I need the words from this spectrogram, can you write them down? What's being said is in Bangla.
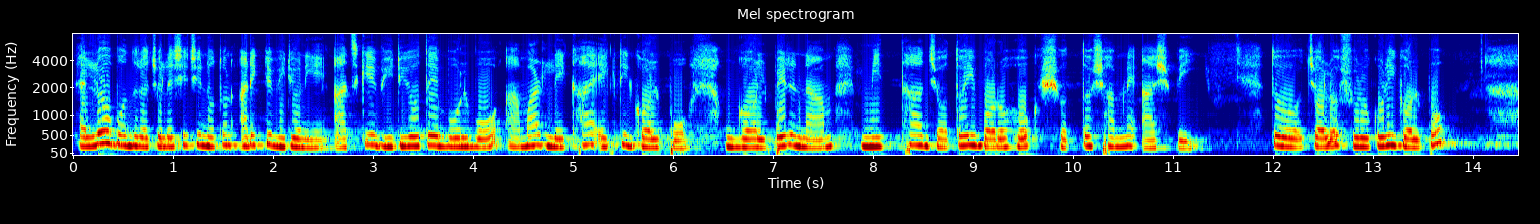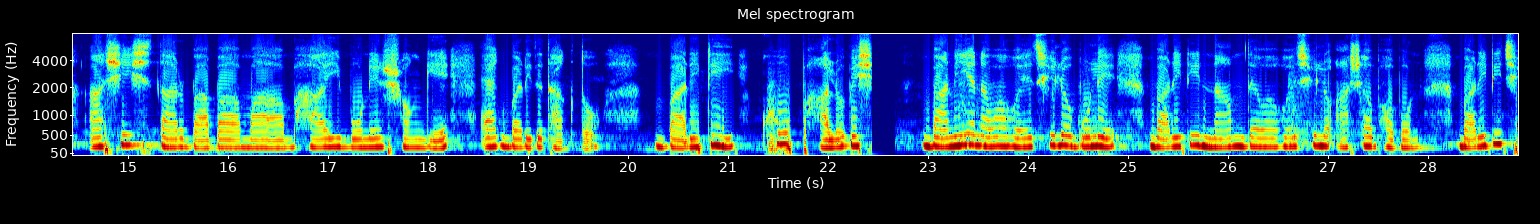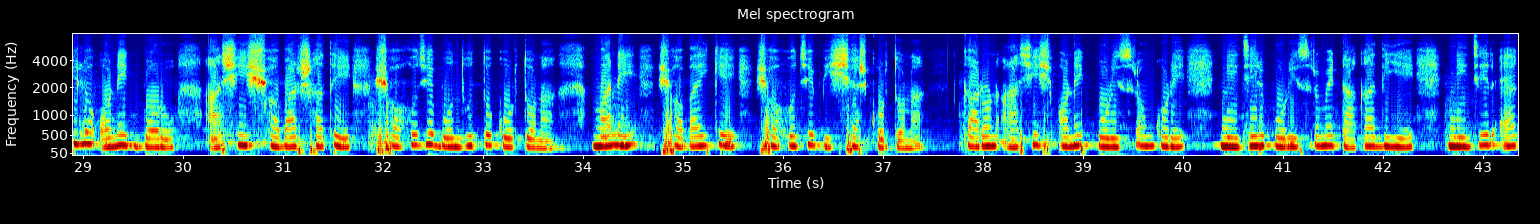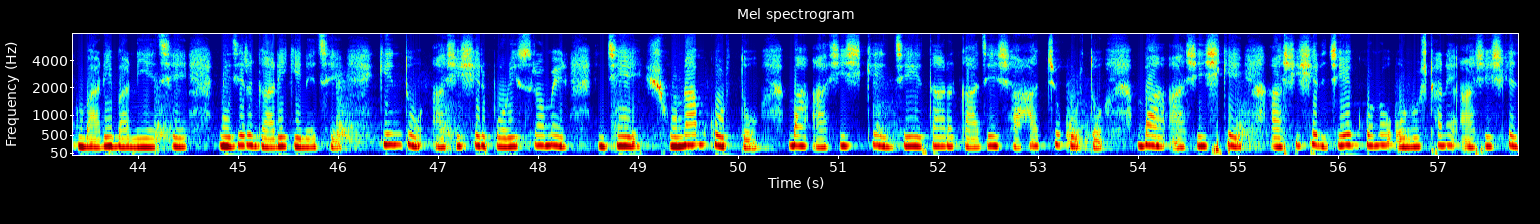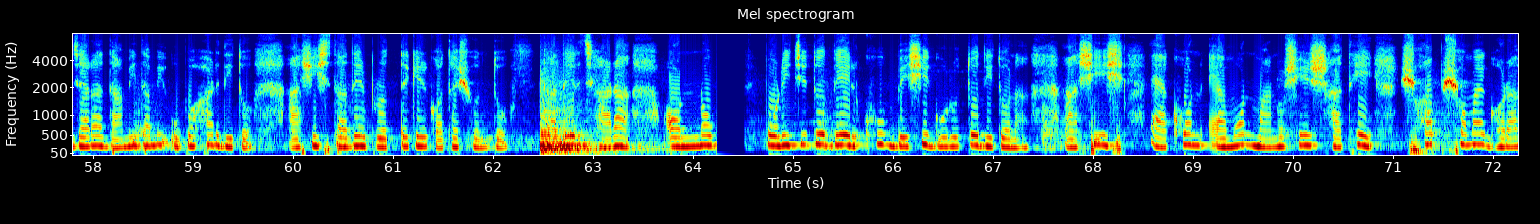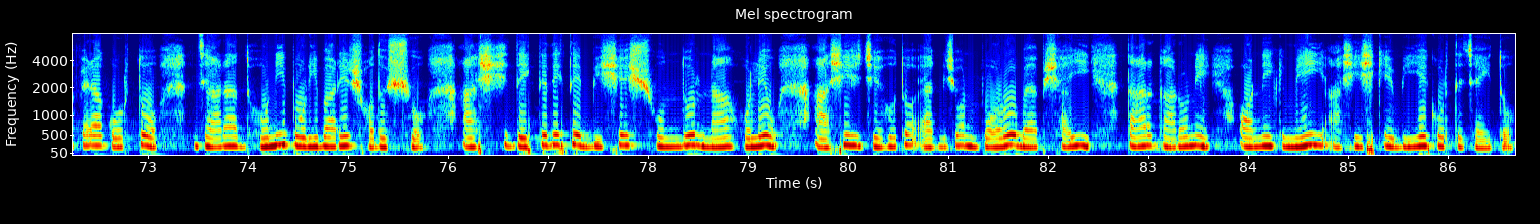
হ্যালো বন্ধুরা, চলে এসেছি নতুন আরেকটি ভিডিও নিয়ে। আজকে ভিডিওতে বলব, আমার লেখা একটি গল্প। গল্পের নাম, মিথ্যা যতই বড় হোক, সত্য সামনে আসবেই। তো চলো শুরু করি গল্প। আশিস তার বাবা, মা, ভাই, বোনের সঙ্গে এক বাড়িতে থাকতো। বাড়িটি খুব ভালোবেসে বানিয়ে নেওয়া হয়েছিল বলে বাড়িটির নাম দেওয়া হয়েছিল আশা ভবন। বাড়িটি ছিল অনেক বড়, আশিস সবার সাথে সহজে বন্ধুত্ব করতো না মানে সবাইকে সহজে বিশ্বাস করতো না। কারণ আশিস অনেক পরিশ্রম করে নিজের পরিশ্রমে টাকা দিয়ে নিজের এক বাড়ি বানিয়েছে, নিজের গাড়ি কিনেছে। কিন্তু আশিসের পরিশ্রমের যে সুনাম করত বা আশিসকে যে তার কাজে সাহায্য করত বা আশিসকে, আশিসের যে কোনো অনুষ্ঠানে আশিসকে যারা দামি দামি উপহার দিত, আশিস তাদের প্রত্যেকের কথা শুনত। তাদের ছাড়া অন্য পরিচিতদের খুব বেশি গুরুত্ব দিত না। আশিস এখন এমন মানুষের সাথে সব সময় ঘোরাফেরা করত যারা ধনী পরিবারের সদস্য। আশিস দেখতে দেখতে বিশেষ সুন্দর না হলেও আশিস যেহেতু একজন বড় ব্যবসায়ী, তার কারণে অনেক মেয়েই আশিসকে বিয়ে করতে চাইতো,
